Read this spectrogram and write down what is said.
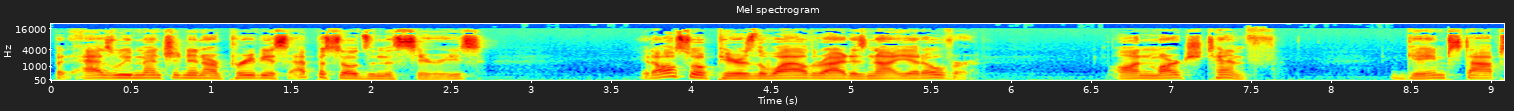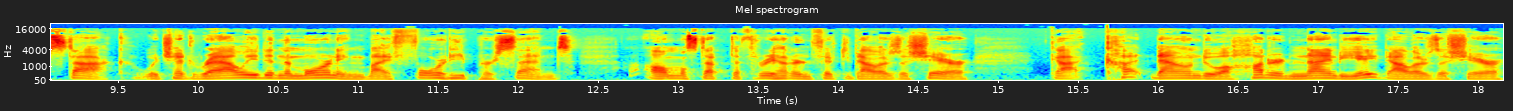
But as we mentioned in our previous episodes in this series, it also appears the wild ride is not yet over. On March 10th, GameStop stock, which had rallied in the morning by 40%, almost up to $350 a share, got cut down to $198 a share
